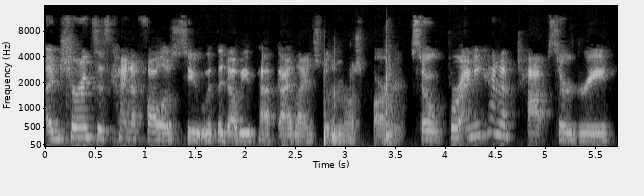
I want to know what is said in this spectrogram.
insurances kind of follow suit with the WPATH guidelines for the most part. So for any kind of top surgery,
